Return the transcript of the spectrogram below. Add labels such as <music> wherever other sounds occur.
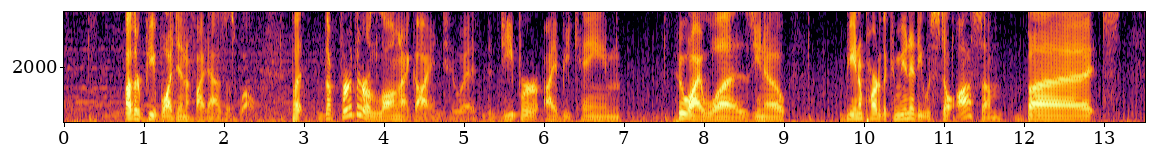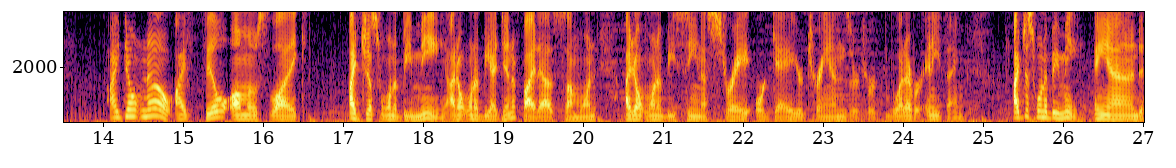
other people identified as as well. But the further along I got into it, the deeper I became who I was. You know, being a part of the community was still awesome, but I don't know. I feel almost like I just want to be me. I don't want to be identified as someone. I don't want to be seen as straight or gay or trans or tr- whatever, anything. I just want to be me. And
